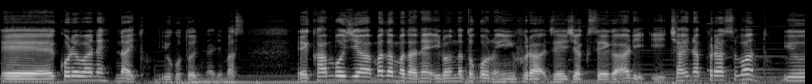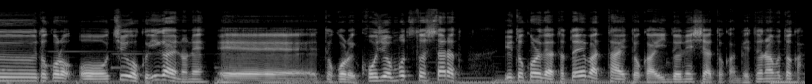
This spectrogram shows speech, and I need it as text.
えー、これはね、ないということになります。えー、カンボジア、まだまだね、いろんなところのインフラ、脆弱性があり、チャイナプラスワンというところ、中国以外のね、えー、ところに工場を持つとしたらというところでは、例えばタイとかインドネシアとかベトナムとか、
